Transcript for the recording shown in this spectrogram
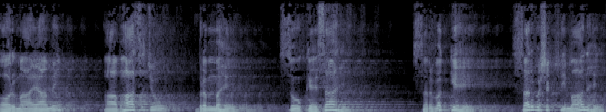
और माया में आभास जो ब्रह्म है, सो कैसा है? सर्वज्ञ है, सर्वशक्तिमान है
